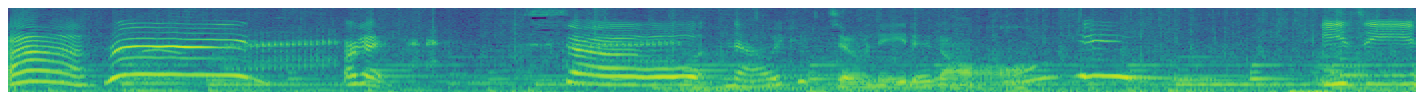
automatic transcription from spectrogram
Ah, run! Okay. So now we can donate it all. Yay! Easy.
